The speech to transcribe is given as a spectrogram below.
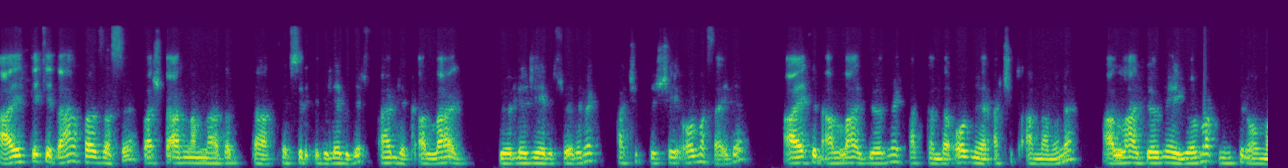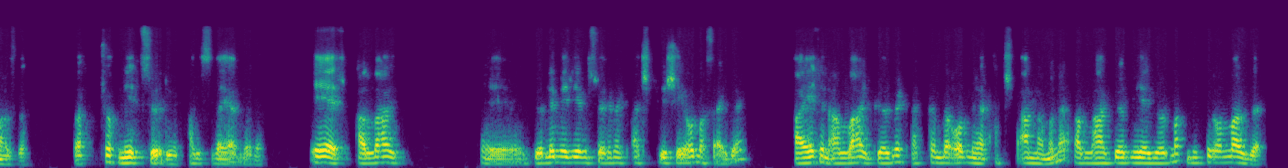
Ayetteki daha fazlası başka anlamlarda da tefsir edilebilir. Ancak Allah'a görüleceğini söylemek açık bir şey olmasaydı, ayetin Allah'ı görmek hakkında olmayan açık anlamını Allah'a görmeye yormak mümkün olmazdı. Bak çok net söylüyor hadisi dayanları. Eğer Allah'a e, görülemeyeceğini söylemek açık bir şey olmasaydı, ayetin Allah'ı görmek hakkında olmayan açık anlamını Allah'ı görmeye yormak mümkün olmazdı.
